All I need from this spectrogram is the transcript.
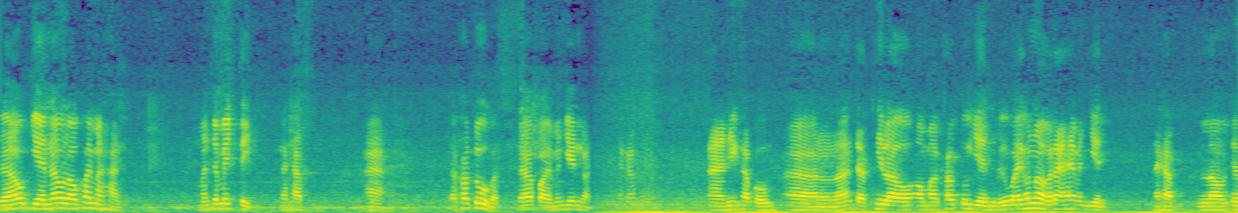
แล้วเย็นแล้วเราค่อยมาหั่น มันจะไม่ติดนะครับ อ่า แล้วเข้าตู้ก่อน แล้วปล่อยมันเย็นก่อนนะครับ อ่านี่ครับผมหลังจากที่เราเอามาเข้าตู้เย็นหรือไว้ข้างนอกก็ได้ให้มันเย็นนะครับ เราจะ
